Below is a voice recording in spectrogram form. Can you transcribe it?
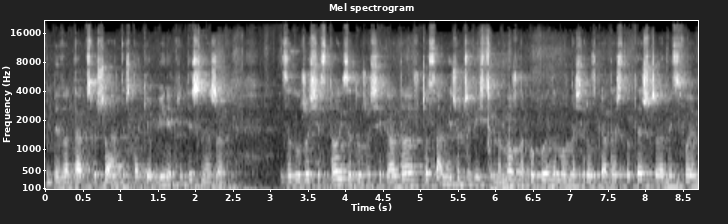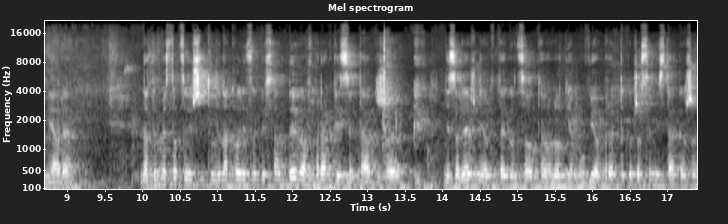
bywa tak, słyszałem też takie opinie krytyczne, że za dużo się stoi, za dużo się gada. Czasami rzeczywiście no, można popłynąć, można się rozgadać, to też trzeba mieć swoją miarę. Natomiast to, co jeszcze tu na koniec napisałem, bywa w praktyce tak, że niezależnie od tego, co teologia mówi, a praktyka czasem jest taka, że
